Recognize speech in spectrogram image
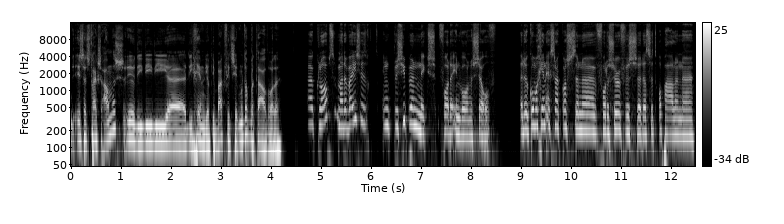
is dat straks anders? Die, die, die, uh, diegene die op die bakfiets zit, moet ook betaald worden. klopt, maar daarbij is het in principe niks voor de inwoners zelf. Er komen geen extra kosten voor de service dat ze het ophalen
